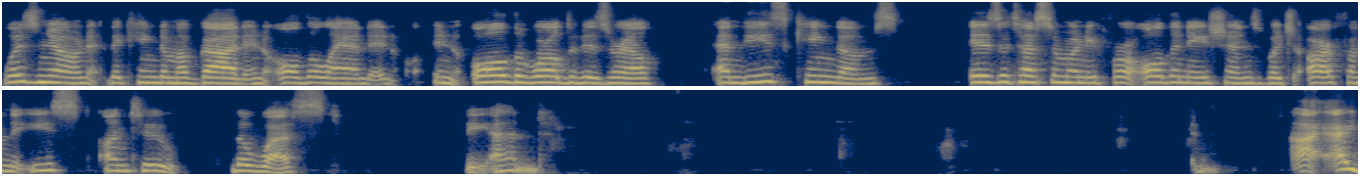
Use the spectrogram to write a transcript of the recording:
was known the kingdom of God in all the land and in all the world of Israel. And these kingdoms is a testimony for all the nations which are from the east unto the west. The end. I,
